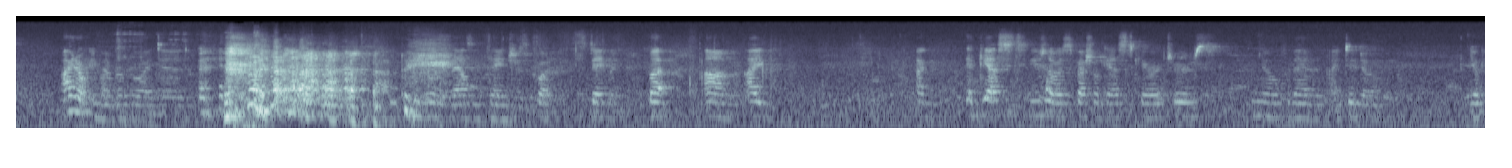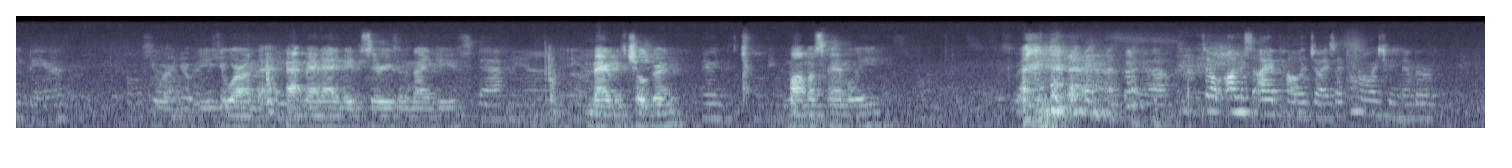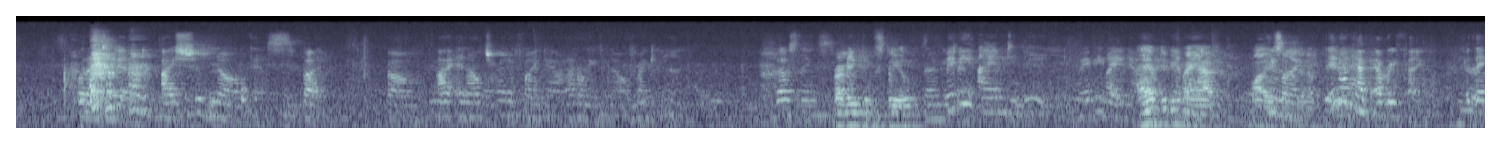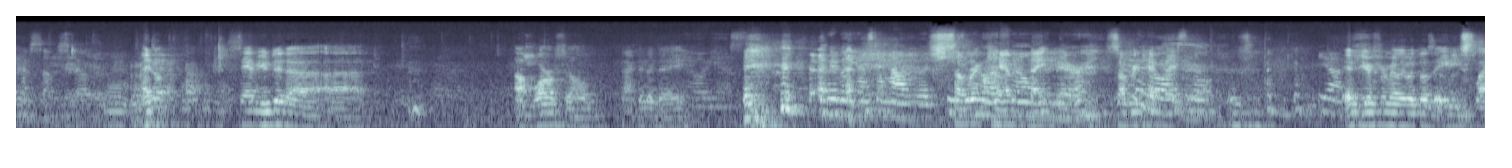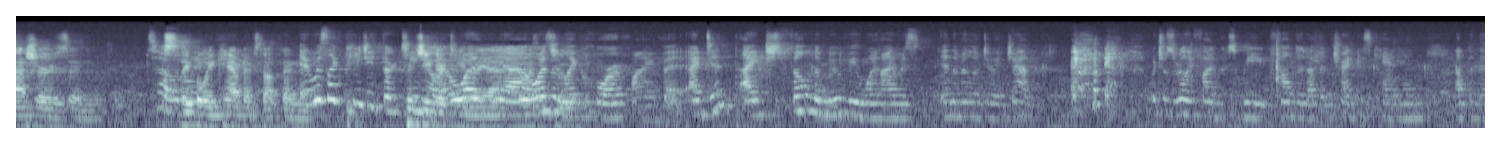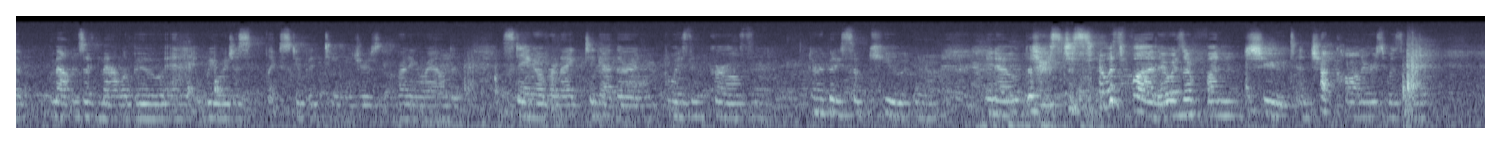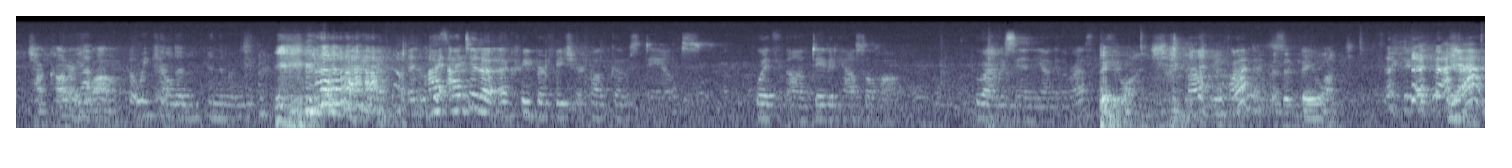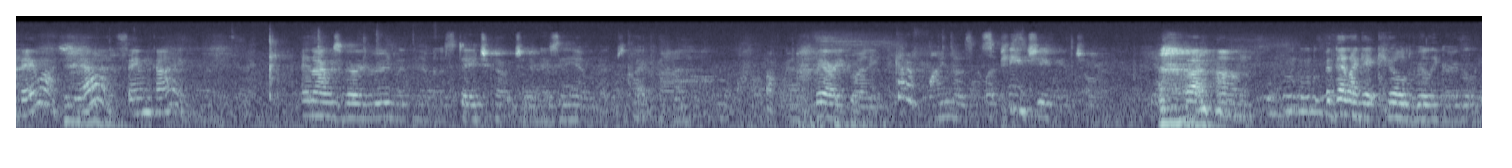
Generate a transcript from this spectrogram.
I don't remember who I did. a thousand dangerous quote statement, but um, I, I, a guest. Usually, I was special guest characters, you know, for that. And I did um, Yogi Bear. Also. You were in Yogi. You were on the Batman animated series in the 90s. Batman. Married with Children. Married with Children. Mama's Family. Yeah. So honest, I apologize. I don't always remember what I did. I should know this, but um, I and I'll try to find out. I don't even know if I can. Those things. Remington Steele. Maybe IMDb. Maybe they know. IMDb might have Wally They something might. up They don't have everything, but they have some stuff. I know. Sam, you did a, a a horror film back in the day. Oh, yes. Everybody has to have a cheesy Summer horror Camp film Nightmare. their- Summer Camp Nightmare. Yeah. if you're familiar with those 80s slashers and Totally. sleepaway camp and stuff, then It was like PG-13. PG-13, It was, yeah, yeah, it it wasn't wasn't like horrifying, but I did, I filmed the movie when I was in the middle of doing Jem, which was really fun because we filmed it up in Trancas Canyon, up in the mountains of Malibu, and we were just like stupid teenagers running around and staying overnight together, and boys and girls, and everybody's so cute, and you know, it was just, it was fun. It was a fun shoot, and Chuck Connors was in it. Chuck Connors, Yep, wow. But we killed him in the movie. I, I did a, a creeper feature called Ghost Dance with um, David Hasselhoff, who I was in Young and the Restless. Baywatch. Huh? What? I said Baywatch. yeah, Baywatch. Yeah, same guy. And I was very rude with him in a stagecoach in a museum. But it was quite fun. Very funny. gotta find those It's clips. PG with children. But, um, but then I get killed really groovily.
